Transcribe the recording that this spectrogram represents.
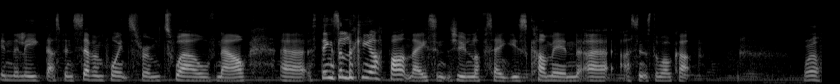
In the league, that's been seven points from 12 now. things are looking up, aren't they, since Julen Lopetegui's come in since the World Cup? Well,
